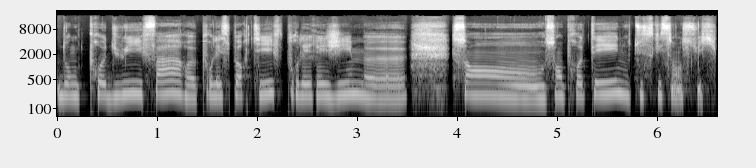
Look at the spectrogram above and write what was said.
Donc produit phare pour les sportifs, pour les régimes euh, sans, sans protéines ou tout ce qui s'ensuit.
